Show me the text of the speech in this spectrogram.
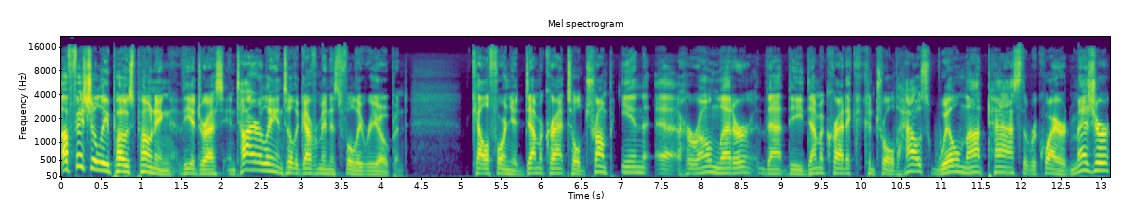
officially postponing the address entirely until the government is fully reopened. California Democrat told Trump in uh, her own letter that the Democratic controlled House will not pass the required measure.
